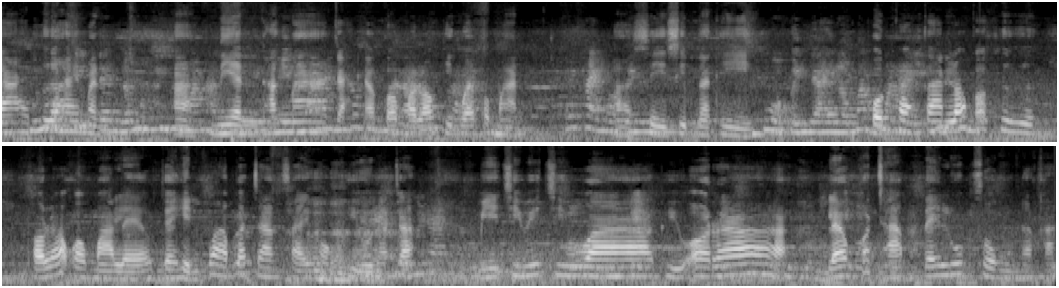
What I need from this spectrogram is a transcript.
ได้เพื่อให้มันอะเนียนทั้งหน้าจ้ะแล้วก็มาล็อกทิ้งไว้ประมาณอ่า40 นาที ผลของการลอกก็คือ พอลอกออกมาแล้วจะเห็นความกระจ่างใสของผิวนะจ๊ะ มีชีวิตชีวา ผิวออร่า แล้วก็ชับได้รูปทรงนะคะ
